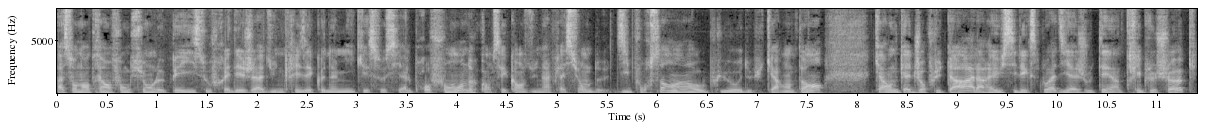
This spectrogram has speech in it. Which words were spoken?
À son entrée en fonction, le pays souffrait déjà d'une crise économique et sociale profonde, conséquence d'une inflation de 10% hein, au plus haut depuis 40 ans. 44 jours plus tard, elle a réussi l'exploit d'y ajouter un triple choc,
